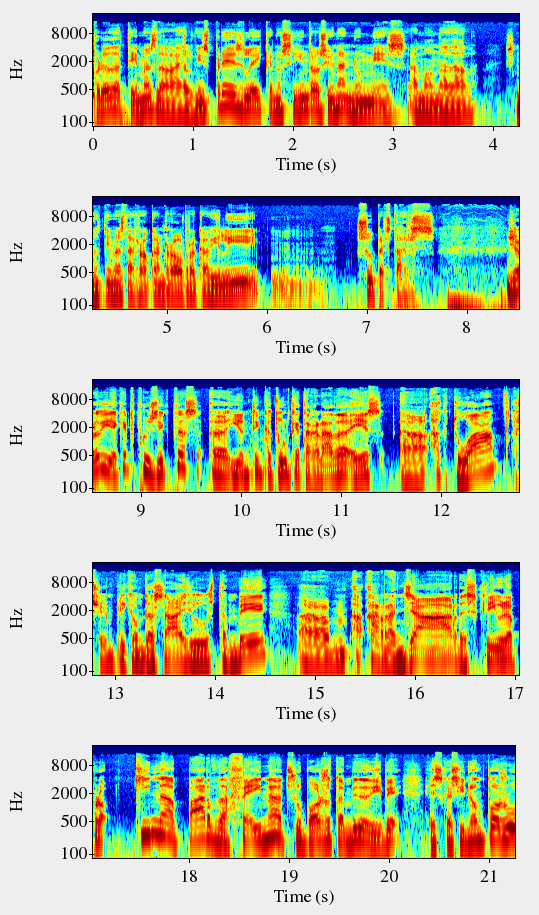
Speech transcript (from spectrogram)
però de temes d'Elvis Presley que no siguin relacionats només amb el Nadal, sinó temes de rock and roll, rockabilly, mm, superstars. Jordi, aquests projectes, eh, jo entenc que tu el que t'agrada és eh, actuar, això implica uns assajos també, eh, arranjar, reescriure, però quina part de feina et suposa també de dir, bé, és que si no em poso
